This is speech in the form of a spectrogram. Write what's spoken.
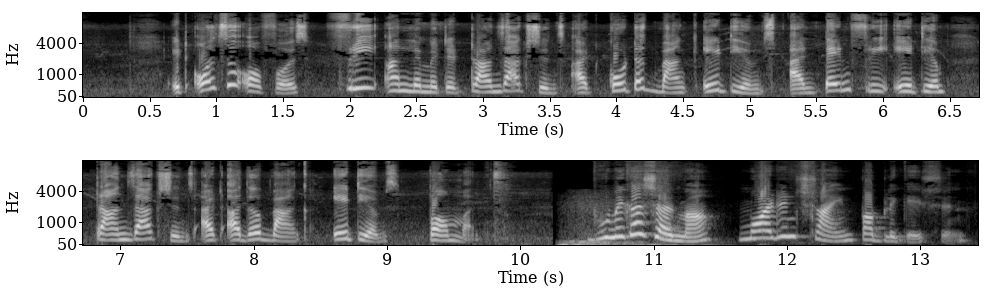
It also offers free unlimited transactions at Kotak Bank ATMs and 10 free ATM transactions at other bank ATMs per month. Bhumika Sharma, Modern Shrine Publication.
